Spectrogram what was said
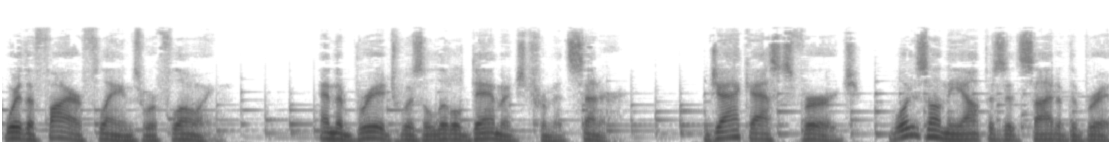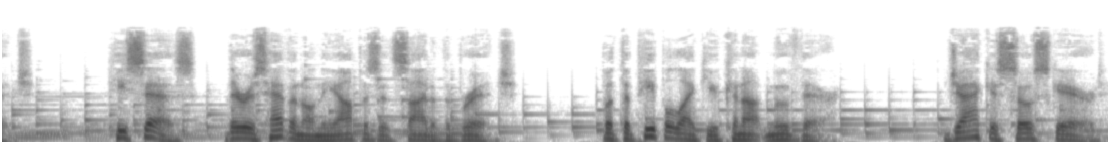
Where the fire flames were flowing. And the bridge was a little damaged from its center. Jack asks Verge, what is on the opposite side of the bridge? He says, there is heaven on the opposite side of the bridge. But the people like you cannot move there. Jack is so scared,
